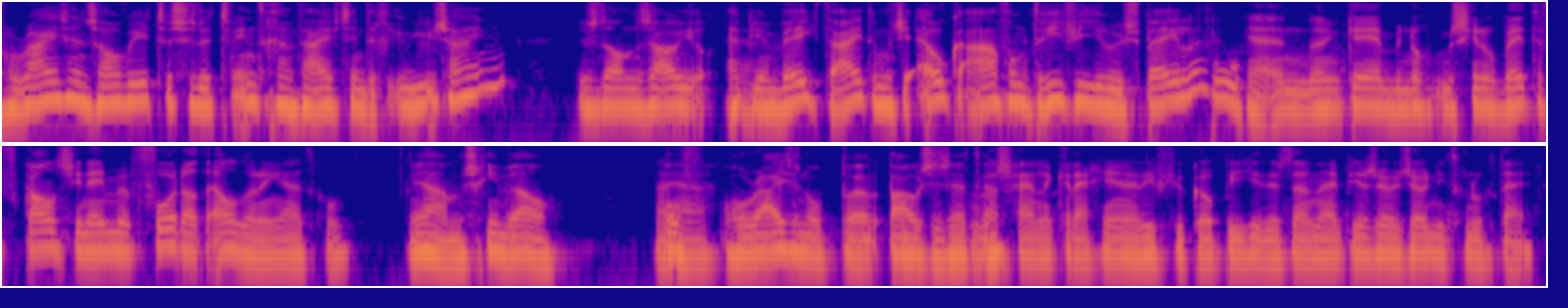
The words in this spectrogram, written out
Horizon zal weer tussen de 20 en 25 uur zijn. Dus dan zou je, heb je een week tijd. Dan moet je elke avond drie, vier uur spelen. Ja, en dan kun je nog, misschien nog beter vakantie nemen voordat Eldering uitkomt. Ja, misschien wel. Nou of ja. Horizon op uh, pauze zetten. Waarschijnlijk krijg je een review kopietje. Dus dan heb je sowieso niet genoeg tijd.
